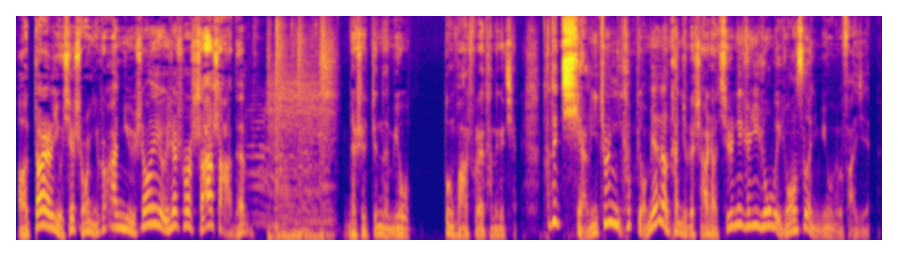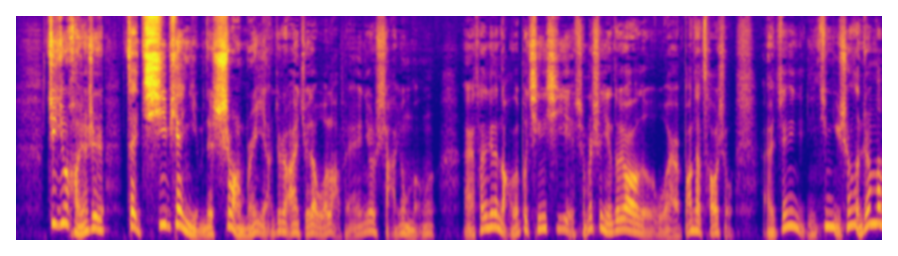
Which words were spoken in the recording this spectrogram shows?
啊。当然，有些时候你说啊，女生有些时候傻傻的，那是真的没有迸发出来她那个潜，她的潜力就是你看表面上看起来傻傻，其实那是一种伪装色，你们有没有发现？这就好像是在欺骗你们的视网膜一样，就是啊，觉得我老婆就是傻又萌，哎，她这个脑子不清晰，什么事情都要我帮她操手，哎，这你这女生怎么这么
